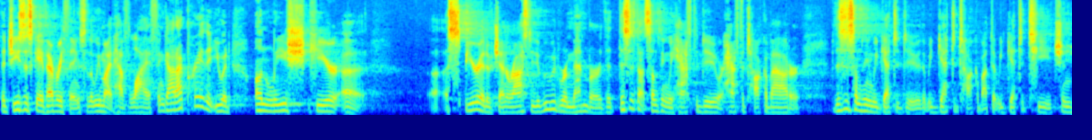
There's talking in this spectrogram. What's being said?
that Jesus gave everything so that we might have life. And God, I pray that you would unleash here a, a spirit of generosity, that we would remember that this is not something we have to do or have to talk about, or this is something we get to do, that we get to talk about, that we get to teach. And,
